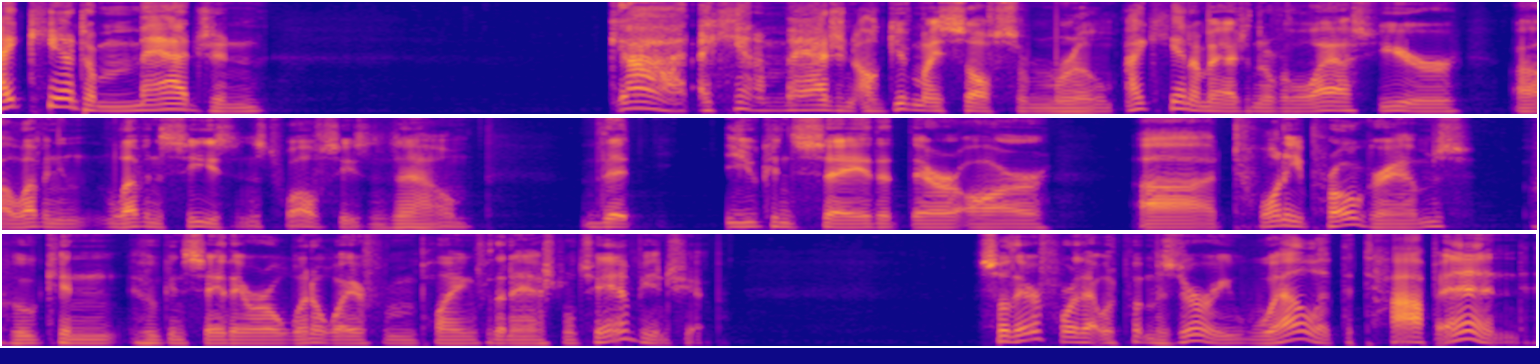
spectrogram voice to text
I can't imagine. God, I can't imagine. I'll give myself some room. I can't imagine over the last year, uh, 11, 11 seasons, 12 seasons now, that you can say that there are uh, 20 programs who can who can say they were a win away from playing for the national championship. So therefore, that would put Missouri well at the top end.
